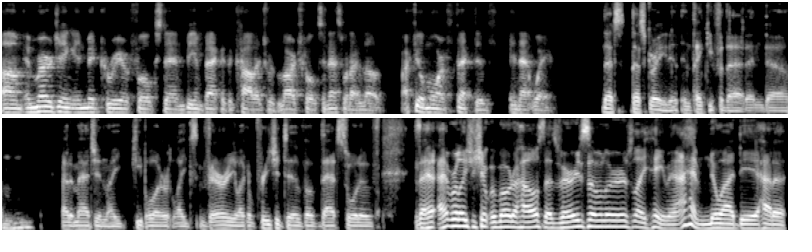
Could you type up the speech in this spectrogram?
um, emerging and mid-career folks than being back at the college with large folks, and that's what I love. I feel more effective in that way. That's that's great, and thank you for that. And um, mm-hmm. I'd imagine like people are like very like appreciative of that sort of because I, I, have a relationship with Motorhouse that's very similar. It's like, hey man, I have no idea how to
